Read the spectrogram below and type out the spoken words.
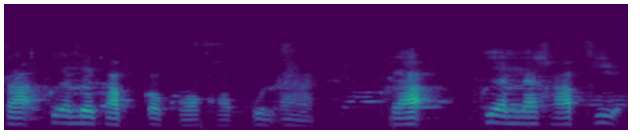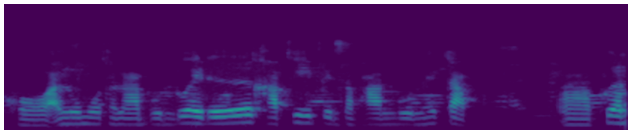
พระเพื่อนด้วยครับ ก็ขอขอบคุณอ่าพระ เพื่อนนะครับ ที่ขออนุโมทนาบุญด้วยเด้อครับ ที่เป็นสะพานบุญให้กับเพื่อน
